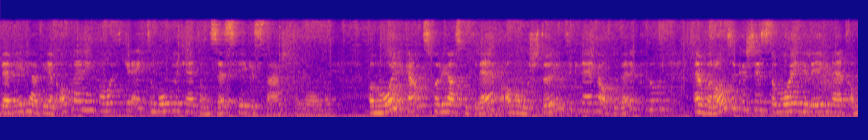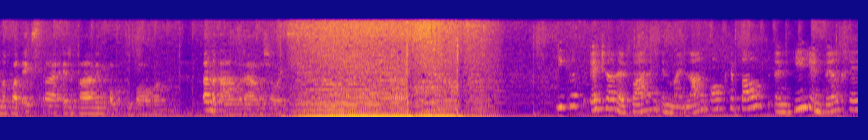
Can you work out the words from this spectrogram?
bij VDHB een opleiding volgt, krijgt de mogelijkheid om zes weken stage te lopen. Een mooie kans voor u als bedrijf om ondersteuning te krijgen op de werkvloer en voor onze cursist een mooie gelegenheid om nog wat extra ervaring op te bouwen. Een aanrader zou ik zeggen. Ik heb HR-ervaring in mijn land opgebouwd en hier in België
